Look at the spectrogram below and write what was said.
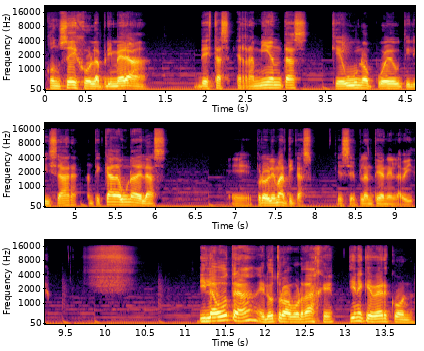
consejo, la primera de estas herramientas que uno puede utilizar ante cada una de las eh, problemáticas que se plantean en la vida. Y la otra, el otro abordaje, tiene que ver con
